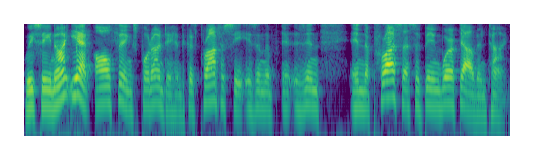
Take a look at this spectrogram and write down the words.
We see not yet all things put unto him, because prophecy is in the is in in the process of being worked out in time.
